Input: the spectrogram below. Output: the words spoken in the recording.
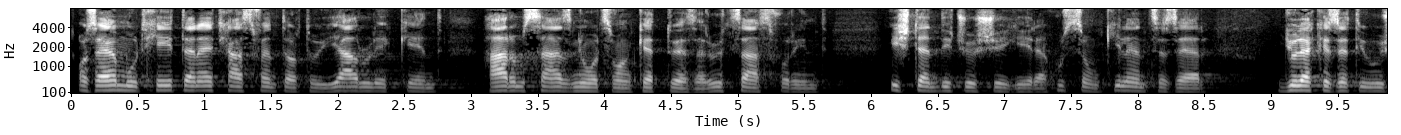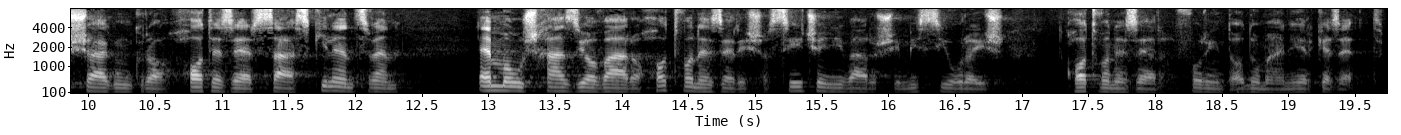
az elmúlt héten egyházfenntartói járulékként 382.500 forint, Isten dicsőségére 29 ezer, gyülekezeti újságunkra 6190, Emmaus házjavára 60 ezer és a Széchenyi Városi Misszióra is 60 ezer forint adomány érkezett.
